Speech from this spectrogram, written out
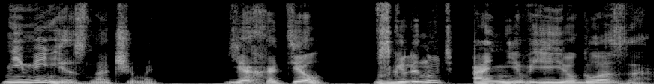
не менее значимой. Я хотел взглянуть Анне в ее глаза.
